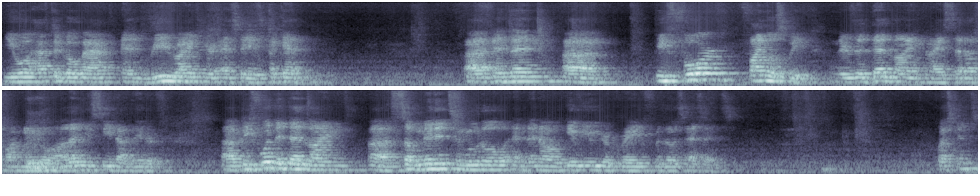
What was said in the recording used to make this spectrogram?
you will have to go back and rewrite your essays again. Uh, and then uh, before finals week, there's a deadline I set up on Moodle. I'll let you see that later. Uh, before the deadline, uh, submit it to Moodle, and then I'll give you your grade for those essays. Questions?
